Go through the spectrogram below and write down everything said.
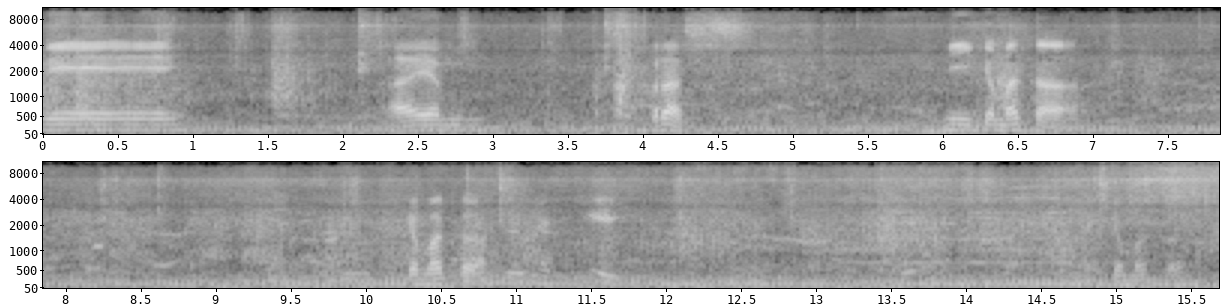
Ni Ayam Peras. Ni ikan bakar. Ikan bakar. Ikan bakar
